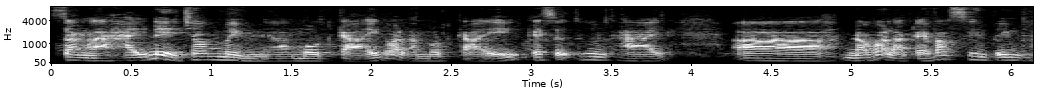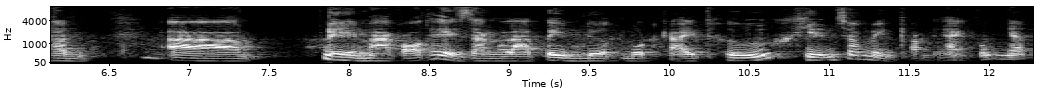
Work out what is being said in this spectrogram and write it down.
rằng là hãy để cho mình à, một cái gọi là một cái cái sự thư thái à, nó gọi là cái vaccine tinh thần à, để mà có thể rằng là tìm được một cái thứ khiến cho mình cảm thấy hạnh phúc nhất.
